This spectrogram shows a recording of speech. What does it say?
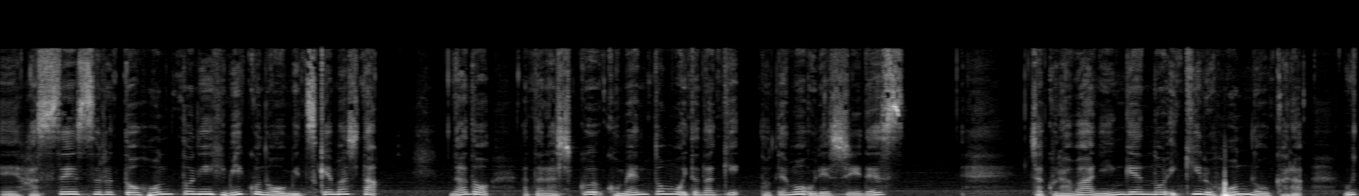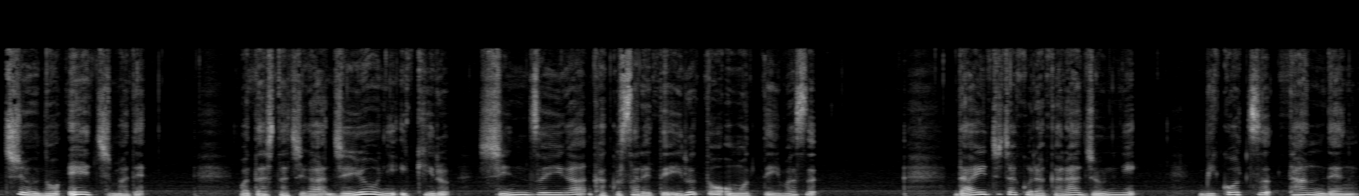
えー、発生すると本当に響くのを見つけました。など新しくコメントもいただきとても嬉しいです。チャクラは人間の生きる本能から宇宙の英知まで私たちが自由に生きる真髄が隠されていると思っています。第一チャクラから順に尾骨丹田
